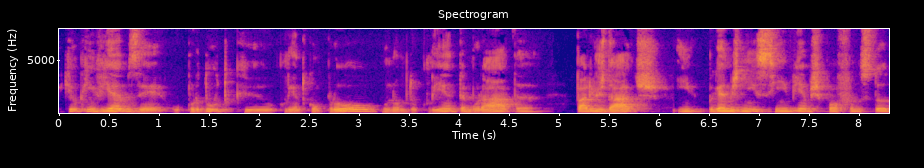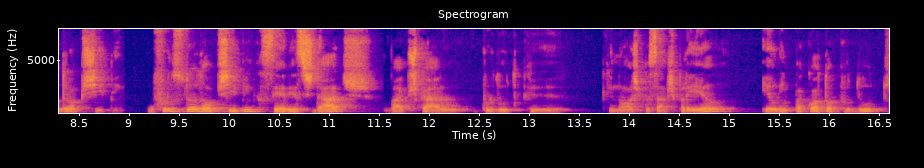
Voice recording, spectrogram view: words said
Aquilo que enviamos é o produto que o cliente comprou, o nome do cliente, a morada, vários dados e pegamos nisso e enviamos para o fornecedor de dropshipping. O fornecedor de dropshipping recebe esses dados, vai buscar o produto que, que nós passamos para ele ele empacota o produto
